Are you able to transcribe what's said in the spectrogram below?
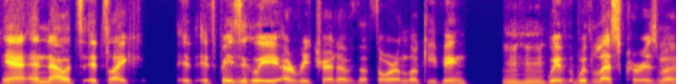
Yeah, and now it's it's like it, it's basically a retread of the Thor and Loki thing Mm-hmm. with with less charisma.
